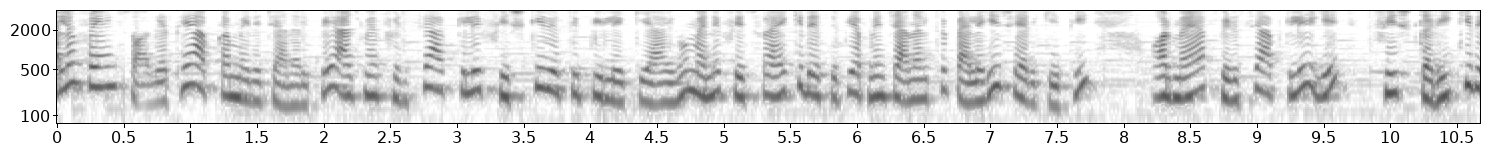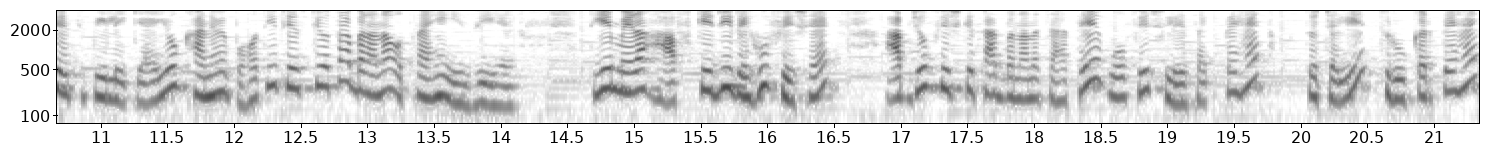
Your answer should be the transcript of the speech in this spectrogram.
हेलो फ्रेंड्स, स्वागत है आपका मेरे चैनल पे। आज मैं फिर से आपके लिए फ़िश की रेसिपी लेके आई हूँ। मैंने फ़िश फ्राई की रेसिपी अपने चैनल पे पहले ही शेयर की थी और मैं फिर से आपके लिए ये फ़िश करी की रेसिपी लेके आई हूँ। खाने में बहुत ही टेस्टी होता है, बनाना उतना ही ईजी है। तो ये मेरा हाफ़ के जी रेहू फ़िश है। आप जो फ़िश के साथ बनाना चाहते हैं, वो फ़िश ले सकते हैं। तो चलिए शुरू करते हैं।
